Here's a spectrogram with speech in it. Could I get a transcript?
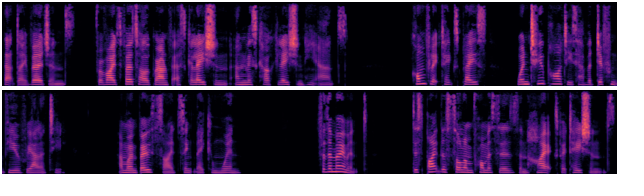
That divergence provides fertile ground for escalation and miscalculation, he adds. Conflict takes place when two parties have a different view of reality and when both sides think they can win. For the moment, Despite the solemn promises and high expectations,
